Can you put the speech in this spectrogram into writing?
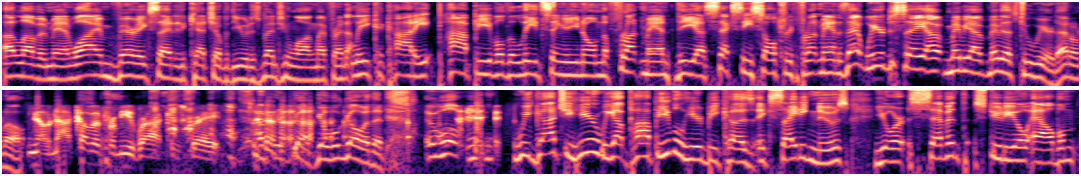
I love it, man. Well, I am very excited to catch up with you. It has been too long, my friend. Leigh Kakaty, Pop Evil, the lead singer. You know him, the front man, the uh, sexy, sultry front man. Is that weird to say? Uh, maybe, uh, maybe that's too weird. I don't know. No, not coming from you, Brock. It's great. I'm good. We'll go with it. Well, we got you here. We got Pop Evil here because exciting news. Your seventh studio album,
